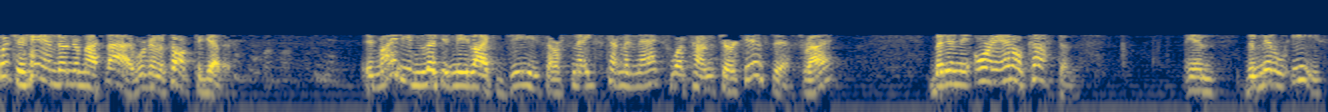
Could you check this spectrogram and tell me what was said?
put your hand under my thigh. We're going to talk together. It might even look at me like, geez, are snakes coming next? What kind of church is this, right? But in the Oriental customs, in the Middle East,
